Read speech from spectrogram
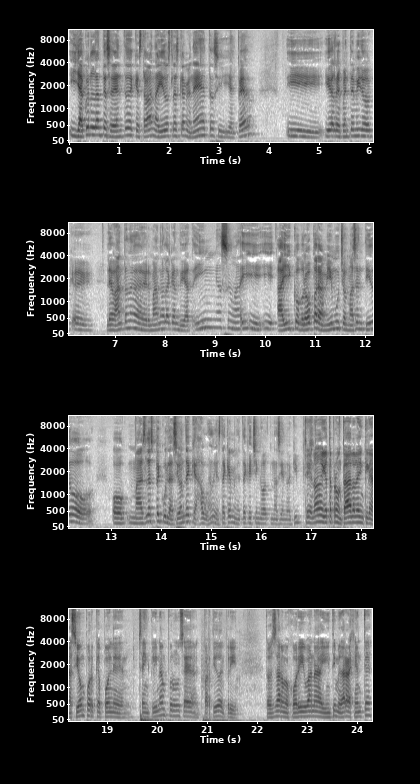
Y ya con el antecedente de que estaban ahí dos, tres camionetas y el pedo y, y de repente miro que levantan al hermano de la candidata y, y, ahí cobró para mí mucho más sentido o, más la especulación de que, ah, bueno, ¿y esta camioneta qué chingado están haciendo aquí? Sí, no, yo te preguntaba la inclinación porque ponen, se inclinan por un partido del PRI. Entonces a lo mejor iban a intimidar a la gente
